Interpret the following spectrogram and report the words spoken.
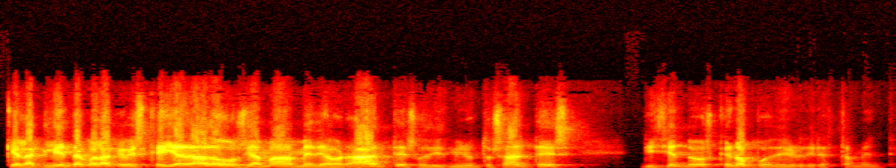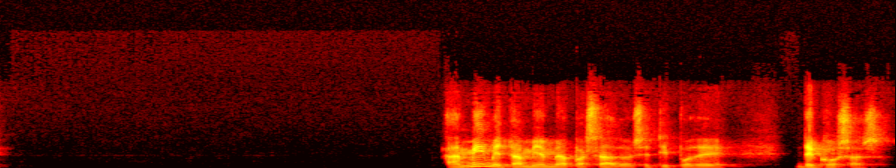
que la clienta con la que veis que ya ha dado os llama media hora antes o diez minutos antes diciéndoos que no puede ir directamente. A mí me, también me ha pasado ese tipo de, cosas.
